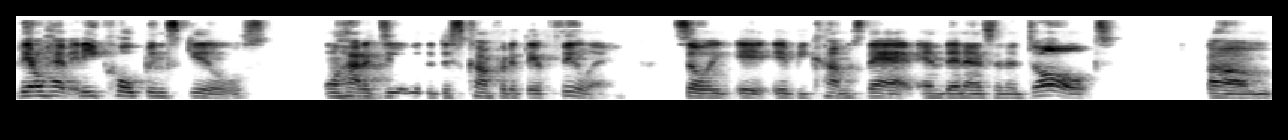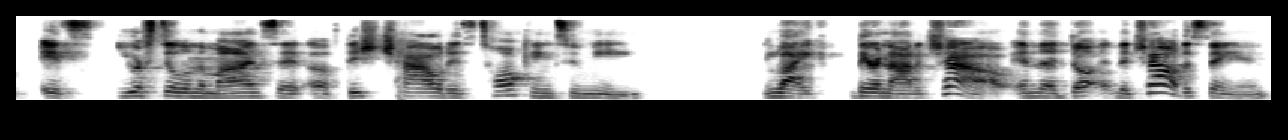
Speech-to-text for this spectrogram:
they don't have any coping skills on how to mm. deal with the discomfort that they're feeling. So it, it, it becomes that. And then as an adult, um, it's you're still in the mindset of this child is talking to me like they're not a child. And the adult the child is saying,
